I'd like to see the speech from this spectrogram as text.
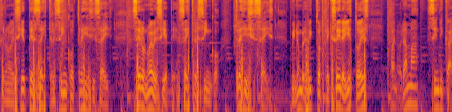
097-635-316. 097-635-316. Mi nombre es Víctor Teixeira y esto es Panorama Sindical.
